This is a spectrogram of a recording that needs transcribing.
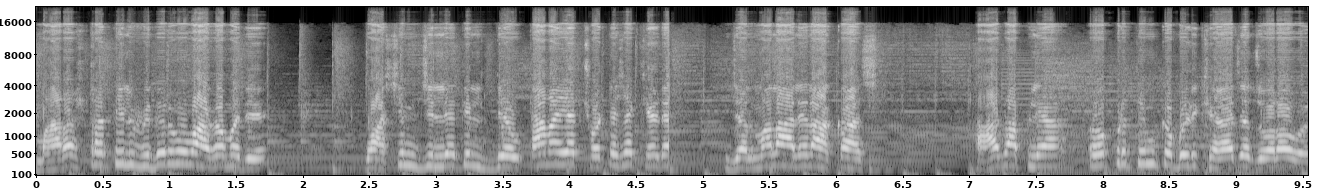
महाराष्ट्रातील विदर्भ भागामध्ये वाशिम जिल्ह्यातील देवठाणा या छोट्याशा खेड्यात जन्माला आलेला आकाश आज आपल्या अप्रतिम कबड्डी खेळाच्या जोरावर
